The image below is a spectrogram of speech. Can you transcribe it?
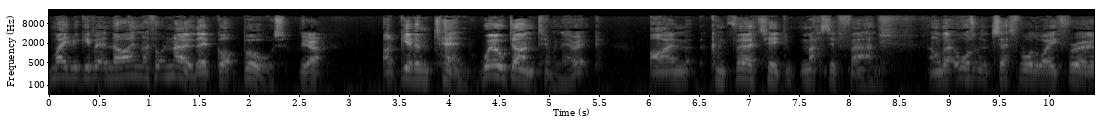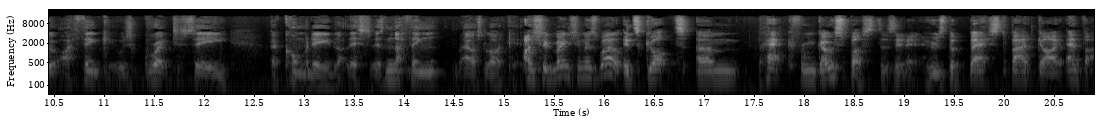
maybe give it a nine. I thought no, they've got balls. Yeah. I'll give him 10. Well done, Tim and Eric. I'm a converted massive fan. And although it wasn't successful all the way through, I think it was great to see a comedy like this. There's nothing else like it. I should mention as well, it's got um, Peck from Ghostbusters in it, who's the best bad guy ever.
